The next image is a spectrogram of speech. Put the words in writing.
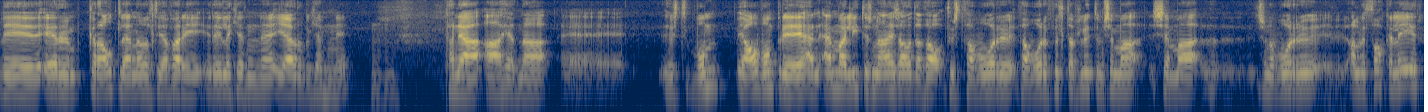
við erum grátlega náðalt í að fara í reyðleikefninu í Evrópukefninu -hmm. þannig að, að hérna e, þú veist, vom, já, vombriði en ef maður lítur svona aðeins á þetta þá, þú veist, það voru, það voru fullt af hlutum sem að, sem að svona voru alveg þokkalegir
